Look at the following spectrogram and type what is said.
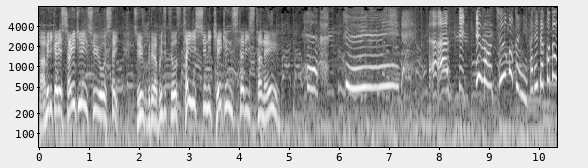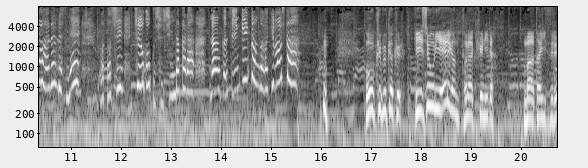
アメリカで射撃練習をしたり中国では武術をスタイリッシュに経験したりしたね。へへえあででも中国に行かれたこともあるんですね。私中国出身だからなんか親近感が湧きました。奥深く非常にエレガントな国だ。またいずれ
